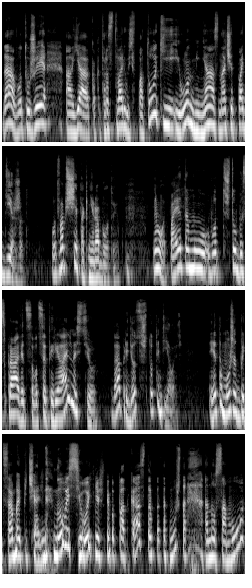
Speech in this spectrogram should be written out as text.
да, вот уже а, я как-то растворюсь в потоке, и он меня, значит, поддержит. Вот вообще так не работает. Вот, поэтому вот чтобы справиться вот с этой реальностью, да, придется что-то делать. И это может быть самая печальная новость сегодняшнего подкаста, потому что оно само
